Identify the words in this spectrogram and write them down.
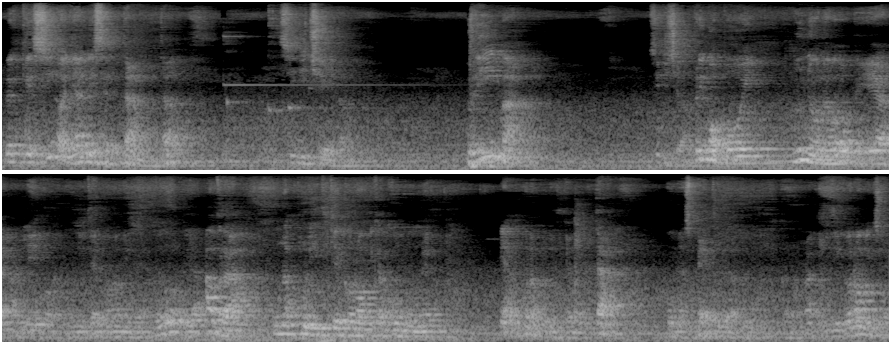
Perché sino agli anni 70 si diceva, prima, si diceva, prima o poi l'Unione Europea, all'epoca l'Unione Economica Europea, avrà una politica economica comune e anche una politica monetaria come aspetto della politica economica. La politica economica c'è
